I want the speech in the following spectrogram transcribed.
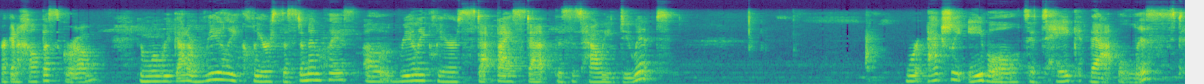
are going to help us grow. And when we've got a really clear system in place, a really clear step by step, this is how we do it, we're actually able to take that list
